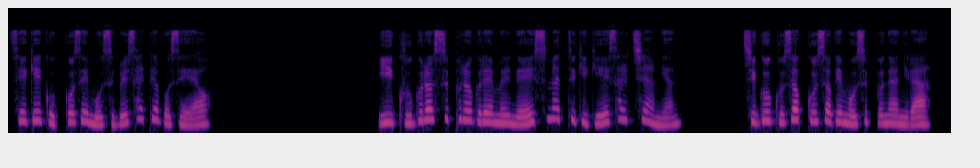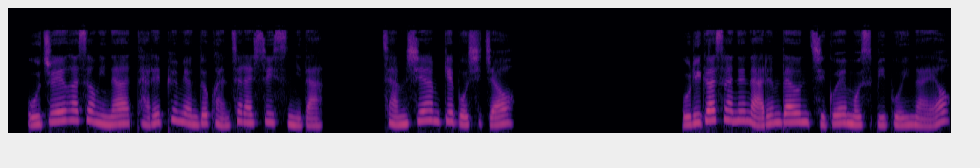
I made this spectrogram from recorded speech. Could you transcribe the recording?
세계 곳곳의 모습을 살펴보세요. 이 구글어스 프로그램을 내 스마트 기기에 설치하면 지구 구석구석의 모습뿐 아니라 우주의 화성이나 달의 표면도 관찰할 수 있습니다. 잠시 함께 보시죠. 우리가 사는 아름다운 지구의 모습이 보이나요?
